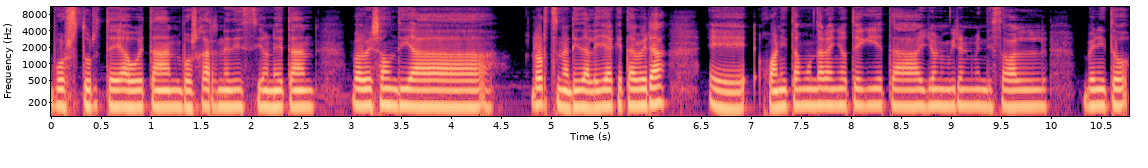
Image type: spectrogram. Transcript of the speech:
bost urte hauetan, bosgarren edizionetan babesa handia lortzen ari da lehiaketa bera, e, Juanita Mundarainotegi eta Jon Miren Mendizabal Benito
